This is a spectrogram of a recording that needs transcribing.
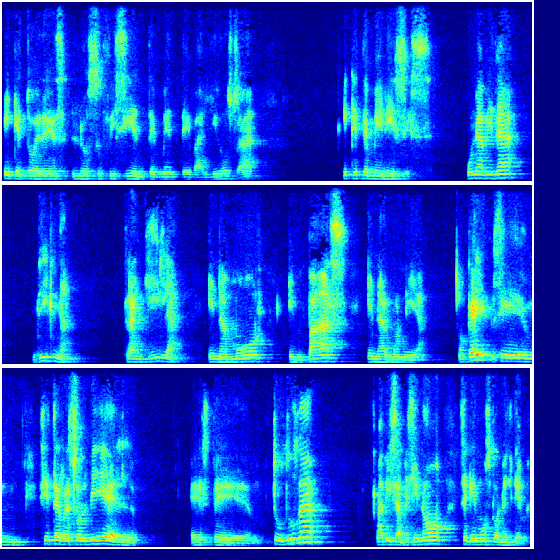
y que tú eres lo suficientemente valiosa y que te mereces una vida digna, tranquila, en amor, en paz, en armonía. ¿Ok? Si, si te resolví el, este, tu duda, avísame, si no, seguimos con el tema.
